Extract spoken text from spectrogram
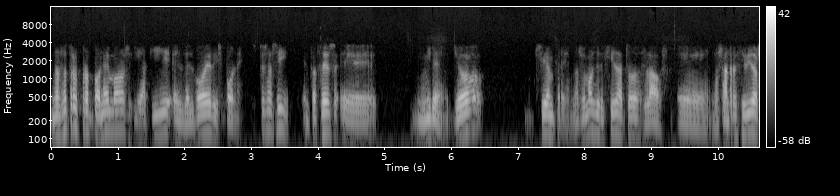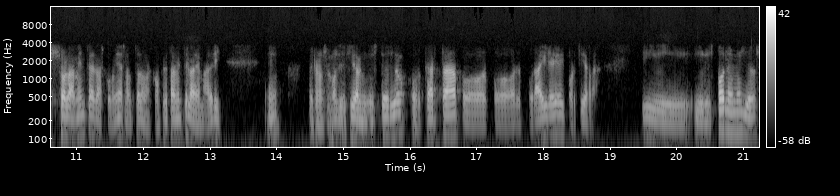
Nosotros proponemos y aquí el del BOE dispone. Esto es así. Entonces, eh, mire, yo siempre nos hemos dirigido a todos lados. Eh, nos han recibido solamente a las comunidades autónomas, concretamente la de Madrid. ¿eh? Pero nos hemos dirigido al Ministerio por carta, por, por, aire y por tierra. Y, disponen ellos,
